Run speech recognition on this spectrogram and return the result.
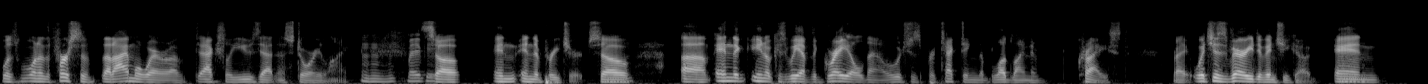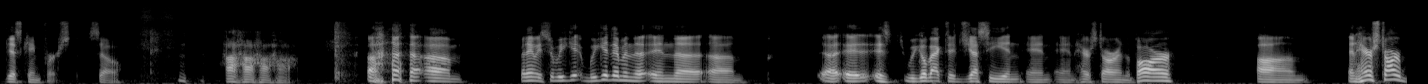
was one of the first of, that I'm aware of to actually use that in a storyline. hmm Maybe. So in in the preacher. So um and the you know because we have the Grail now, which is protecting the bloodline of Christ, right? Which is very Da Vinci Code, and this came first. So ha ha ha ha. um, but anyway, so we get we get them in the in the um, uh, is we go back to Jesse and and and Herr Starr in the bar, um, and Herr Starr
